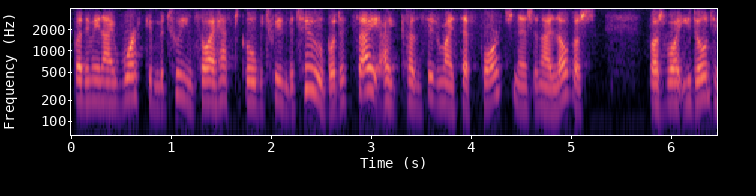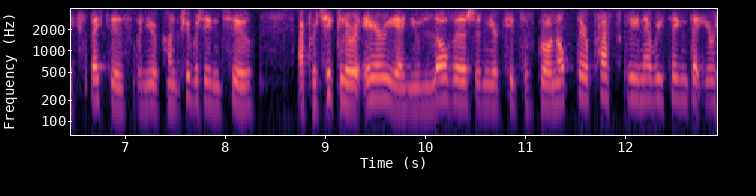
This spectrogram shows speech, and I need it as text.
But I mean, I work in between, so I have to go between the two. But it's I, I consider myself fortunate, and I love it. But what you don't expect is when you're contributing to a particular area and you love it, and your kids have grown up there practically and everything, that you're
